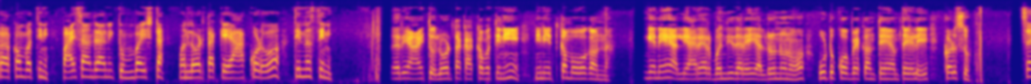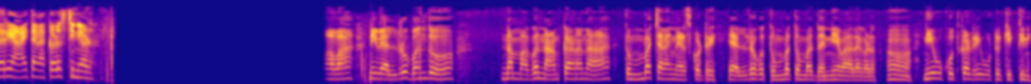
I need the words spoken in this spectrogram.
ಕರ್ಕೊಂಡ್ ಬರ್ತೀನಿ. ಪಾಯಸ ಅಂದ್ರೆ ಅವನಿಗೆ ತುಂಬಾ ಇಷ್ಟ. ಒಂದ್ ಲೋಟಕ್ಕೆ ಹಾಕೊಡು ತಿನ್ನಿಸ್ತೀನಿ. ಸರಿ ಆಯ್ತು ಲೋಟಕ್ಕೆ ಹಾಕ ಬತ್ತೀನಿ ನೀನು ಎತ್ಕೊಂಬ ಹೋಗ ಅವನ್ನ ಹಿಂಗೇನೆ ಅಲ್ಲಿ ಯಾರ್ಯಾರು ಬಂದಿದ್ದಾರೆ ಎಲ್ರೂ ಊಟಕ್ಕೆ ಹೋಗ್ಬೇಕಂತೆ ಅಂತ ಹೇಳಿ ಕಳಿಸು. ಸರಿ ಆಯ್ತಣ್ಣ ಕಳಿಸ್ತೀನಿ ಹೇಳು. ಮಾವ ನೀವೆಲ್ಲರೂ ಬಂದು ನಮ್ಮ ಮಗನ ನಾಮಕರಣನ ತುಂಬಾ ಚೆನ್ನಾಗಿ ನಡೆಸ್ಕೊಟ್ರಿ. ಎಲ್ರಿಗೂ ತುಂಬಾ ತುಂಬಾ ಧನ್ಯವಾದಗಳು. ಹ್ಞೂ ನೀವು ಕೂತ್ಕೊಳ್ರಿ ಊಟಕ್ಕೆ ಇಕ್ತೀನಿ.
